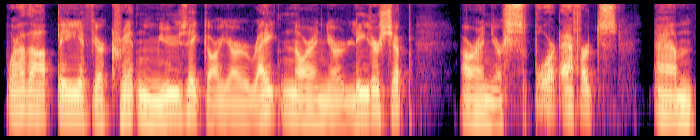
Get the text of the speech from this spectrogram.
whether that be if you're creating music or you're writing or in your leadership or in your sport efforts, um,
